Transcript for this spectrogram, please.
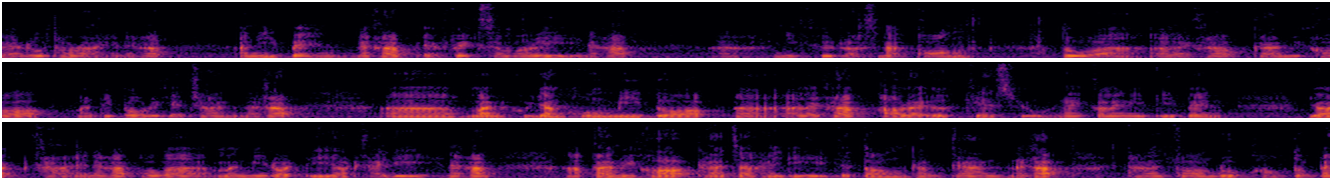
value เท่าไหร่นะครับ อันนี้เป็นนะครับ effect summary นะครับ นี่คือลักษณะของตัวอะไรครับ การวิเคราะห์ multiple regression นะครับมันยังคงมีตัวออะไรครับ outlier case อยู่ในกรณีที่เป็นยอดขายนะครับ เพราะว่ามันมีรถที่ยอดขายดีนะครับ การวิเคราะห์ถ้าจะให้ดีจะต้องทำการนะครับ transform รูปของตัวแปร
